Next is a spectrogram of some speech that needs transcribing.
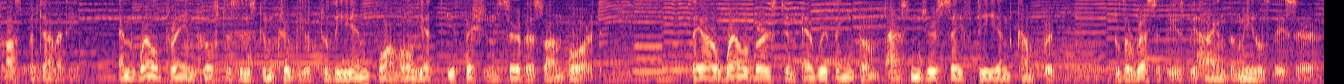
Hospitality, and well-trained hostesses contribute to the informal yet efficient service on board. They are well-versed in everything from passenger safety and comfort to the recipes behind the meals they serve.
